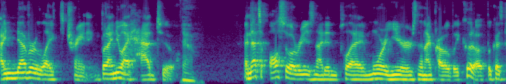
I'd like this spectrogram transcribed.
I never liked training, but I knew I had to. Yeah. And that's also a reason I didn't play more years than I probably could have because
